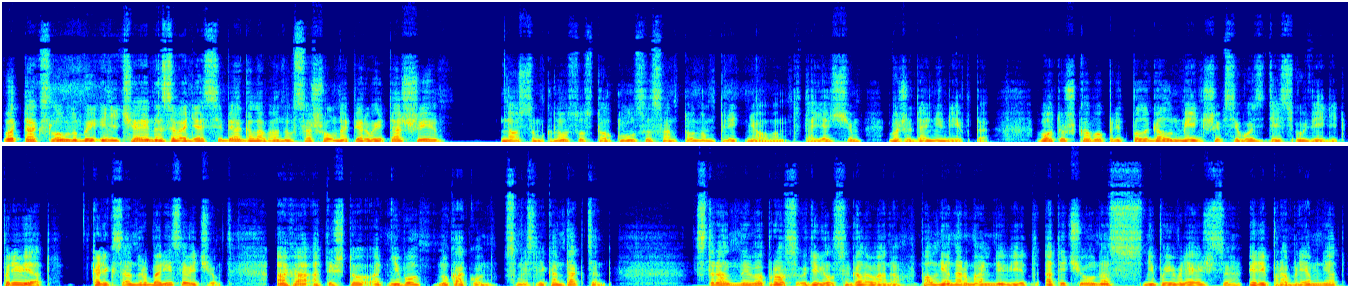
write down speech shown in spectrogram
Вот так, словно бы и нечаянно заводя себя, Голованов сошел на первый этаж и носом к носу столкнулся с Антоном Плетневым, стоящим в ожидании лифта. Вот уж кого предполагал меньше всего здесь увидеть. «Привет!» «К Александру Борисовичу?» «Ага, а ты что, от него? Ну как он? В смысле, контактен?» «Странный вопрос», — удивился Голованов. «Вполне нормальный вид. А ты чего у нас не появляешься? Или проблем нет?»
